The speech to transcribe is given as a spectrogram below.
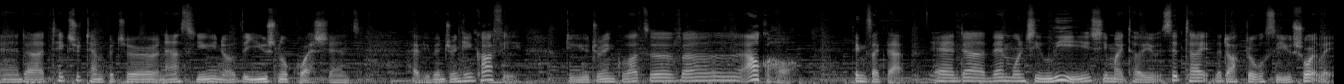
and uh, takes your temperature and asks you, you know, the usual questions. Have you been drinking coffee? Do you drink lots of uh, alcohol? Things like that. And uh, then when she leaves, she might tell you, sit tight, the doctor will see you shortly.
